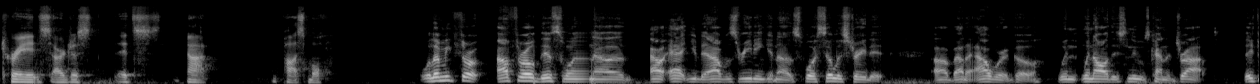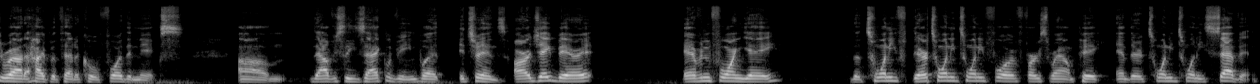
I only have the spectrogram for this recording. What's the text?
trades are just, it's not possible. Well, let me throw. I'll throw this one uh, out at you that I was reading in uh, Sports Illustrated uh, about an hour ago when when all this news kind of dropped. They threw out a hypothetical for the Knicks. Um, obviously Zach LaVine, but it trends R.J. Barrett, Evan Fournier, the twenty their 2024 first round pick, and their 2027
